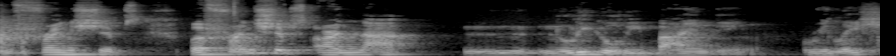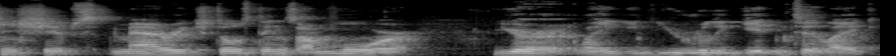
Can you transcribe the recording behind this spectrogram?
in friendships. But friendships are not n- legally binding. Relationships, marriage, those things are more. You're like you really get into like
